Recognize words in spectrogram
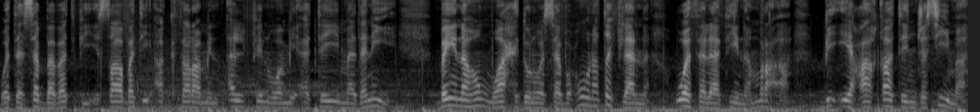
وتسببت في إصابة أكثر من 1200 مدني بينهم 71 طفلا و30 امرأة. بإعاقات جسيمة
